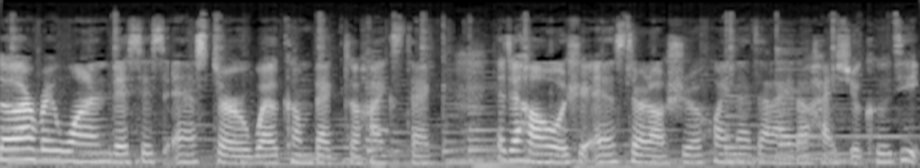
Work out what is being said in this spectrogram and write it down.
Hello everyone, this is Esther. Welcome back to Hikes Tech. 大家好，我是 Esther 老师，欢迎大家来到海学科技。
